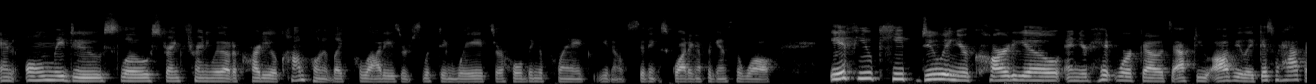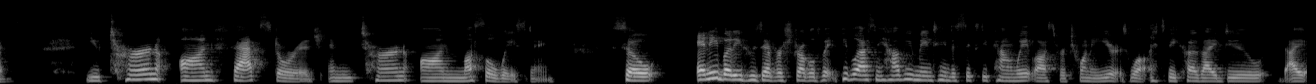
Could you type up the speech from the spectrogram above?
and only do slow strength training without a cardio component like Pilates or just lifting weights or holding a plank, you know, sitting, squatting up against the wall. If you keep doing your cardio and your HIIT workouts after you ovulate, guess what happens? You turn on fat storage and you turn on muscle wasting. So anybody who's ever struggled with people ask me how have you maintained a 60 pound weight loss for 20 years? Well it's because i do i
